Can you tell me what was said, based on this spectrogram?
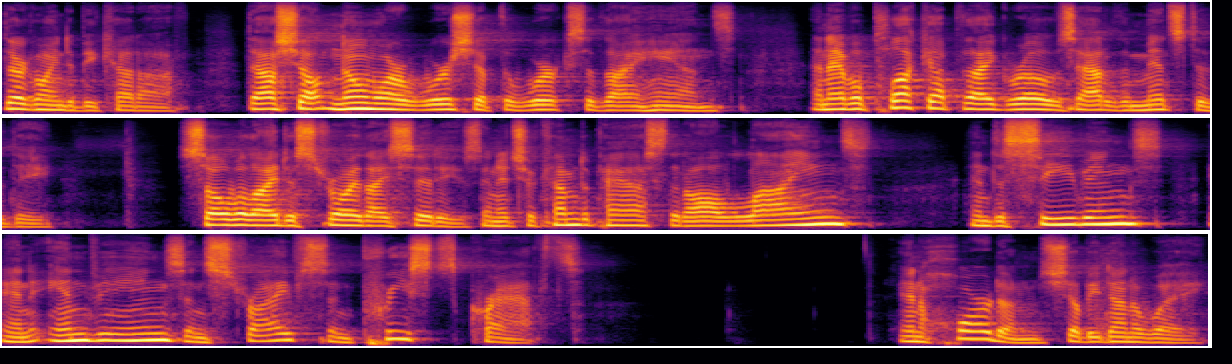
they're going to be cut off. Thou shalt no more worship the works of thy hands, and I will pluck up thy groves out of the midst of thee. So will I destroy thy cities. And it shall come to pass that all lyings and deceivings and envyings and strifes and priests' crafts and whoredoms shall be done away.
